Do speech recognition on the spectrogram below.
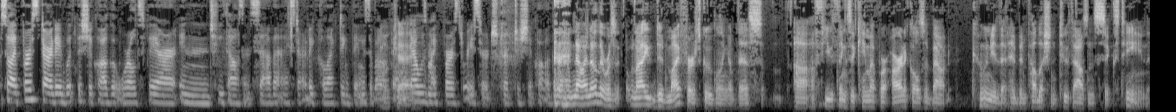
so I first started with the Chicago World's Fair in 2007. I started collecting things about Okay. that. That was my first research trip to Chicago. Now I know there was when I did my first googling of this, uh, a few things that came up were articles about Couney that had been published in 2016.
